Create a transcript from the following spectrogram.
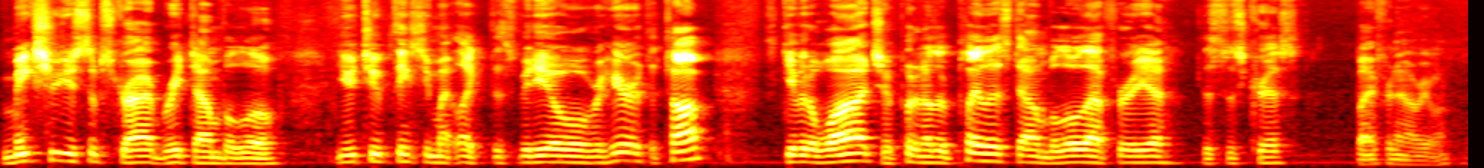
make sure you subscribe right down below. YouTube thinks you might like this video over here at the top. Give it a watch. I put another playlist down below that for you. This is Chris. Bye for now, everyone.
